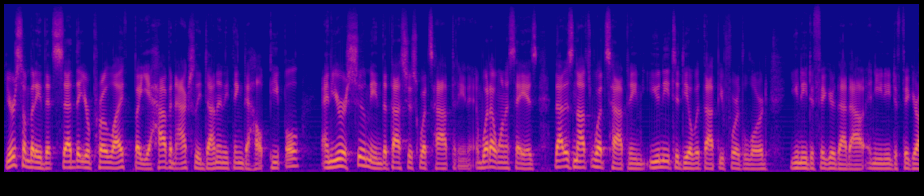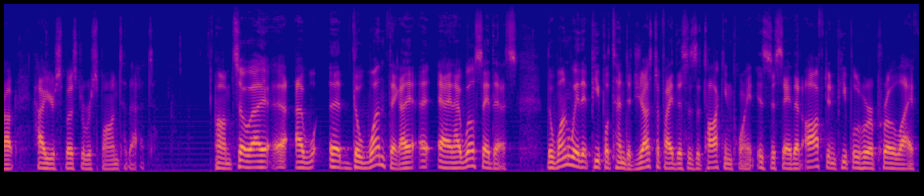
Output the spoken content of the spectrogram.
you're somebody that said that you're pro life, but you haven't actually done anything to help people and you're assuming that that's just what's happening. And what I want to say is that is not what's happening. You need to deal with that before the Lord. You need to figure that out, and you need to figure out how you're supposed to respond to that. Um, so I, I, uh, the one thing, I, and I will say this, the one way that people tend to justify this as a talking point is to say that often people who are pro-life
